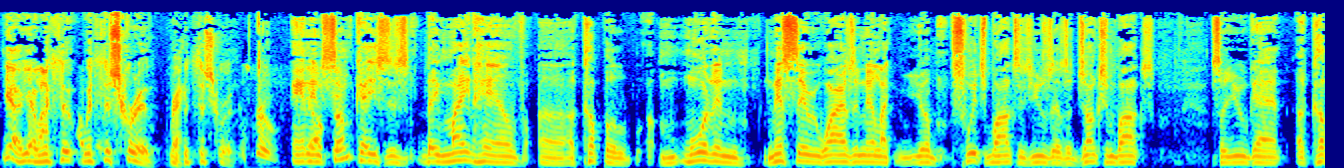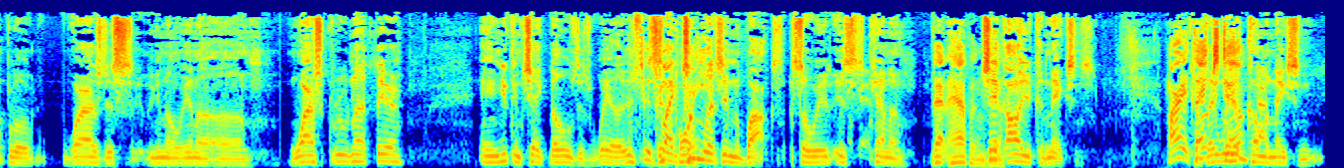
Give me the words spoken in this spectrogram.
Yeah, yeah, with the with the screw, Right. with the screw. The screw. And in Okay. some cases, they might have uh, a couple more than necessary wires in there. Like your switch box is used as a junction box, so you got a couple of wires just you know in a uh, wire screw nut there, and you can check those as well. It's, it's like point. too much in the box, so it, it's kind of That happens. check yeah. all your connections. All right, Thanks, they will Tim. combination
